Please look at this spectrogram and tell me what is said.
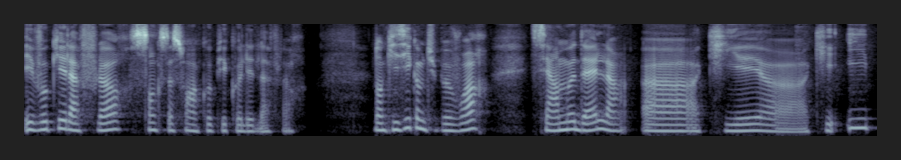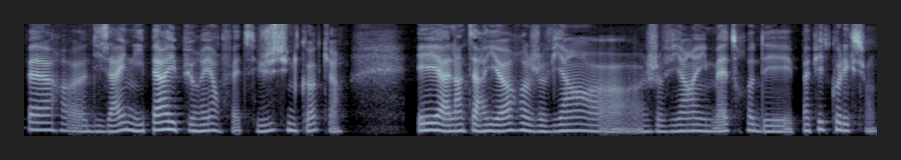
évoquer la fleur sans que ce soit un copier-coller de la fleur. Donc ici, comme tu peux voir, c'est un modèle euh, qui, est, euh, qui est hyper euh, design, hyper épuré en fait. C'est juste une coque. Et à l'intérieur, je viens, je viens y mettre des papiers de collection.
